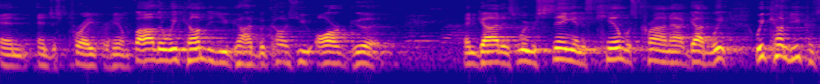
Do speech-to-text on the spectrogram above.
and and just pray for him. Father, we come to you, God, because you are good. And God, as we were singing, as Kim was crying out, God, we, we come to you because,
